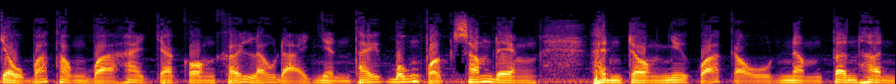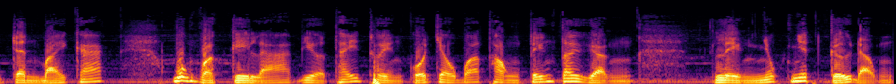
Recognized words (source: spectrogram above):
châu bá thông và hai cha con khởi lão đại nhìn thấy bốn vật xám đen, hình tròn như quả cầu nằm tên hên trên bãi cát. Bốn vật kỳ lạ vừa thấy thuyền của châu bá thông tiến tới gần, liền nhúc nhích cử động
